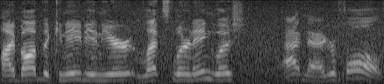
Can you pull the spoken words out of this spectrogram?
Hi, Bob the Canadian here. Let's learn English at Niagara Falls.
